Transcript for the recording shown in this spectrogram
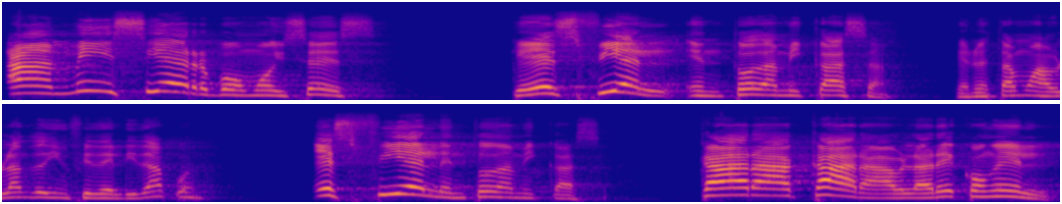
a mi siervo Moisés que es fiel en toda mi casa, que no estamos hablando de infidelidad, pues, es fiel en toda mi casa. Cara a cara hablaré con él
